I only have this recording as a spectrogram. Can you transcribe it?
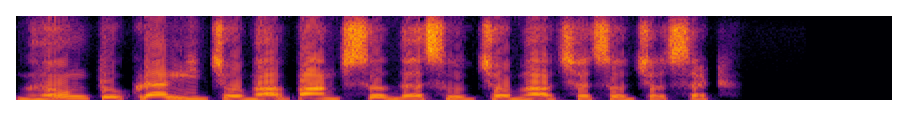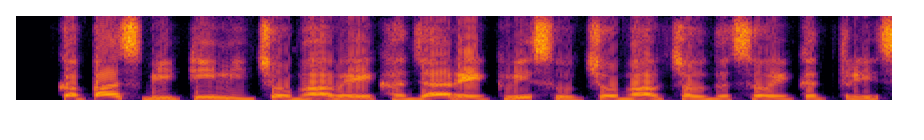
ઘઉં ટુકડા નીચો ભાવ પાંચસો દસ ઊંચો ભાવ છસો ચોસઠ કપાસ બીટી નીચો ભાવ એક હજાર એકવીસ ઊંચો ભાવ ચૌદસો એકત્રીસ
